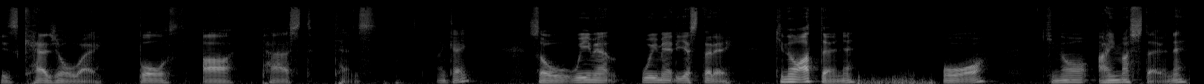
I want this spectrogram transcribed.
is casual way. Both are past tense. Okay? So we met we met yesterday. 昨日会ったよね。or 昨日会いましたよね。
